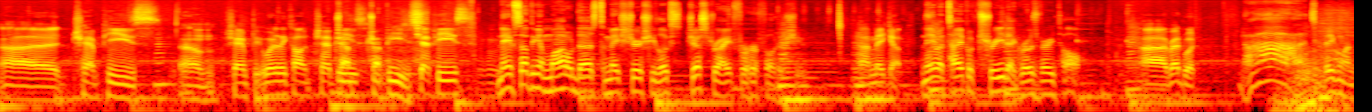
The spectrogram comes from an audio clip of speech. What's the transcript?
Uh, trapeze. Um, champi- what do they call it? Trapeze. trapeze. Trapeze. Name something a model does to make sure she looks just right for her photo shoot. Uh, makeup. Name a type of tree that grows very tall. Uh, redwood. Ah, that's a big one.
